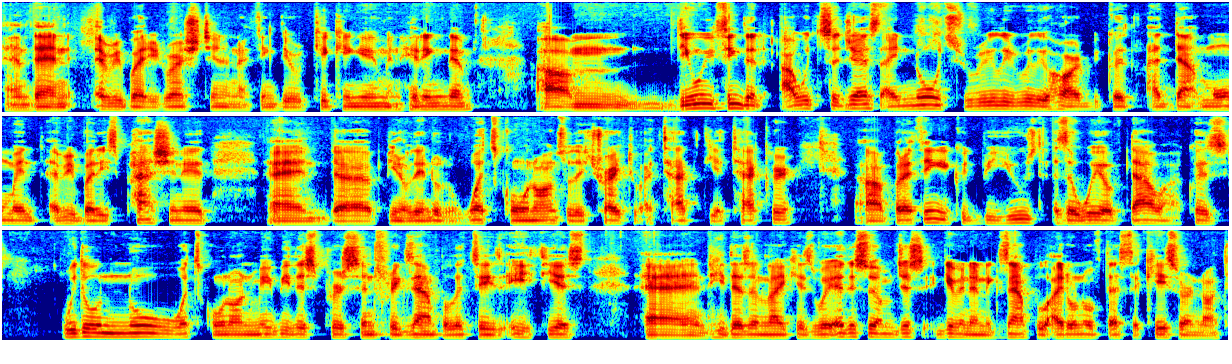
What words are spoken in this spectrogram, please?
And then everybody rushed in, and I think they were kicking him and hitting them. Um, the only thing that I would suggest, I know it's really, really hard because at that moment everybody's passionate and uh, you know they don't know what's going on, so they try to attack the attacker. Uh, but I think it could be used as a way of dawah because we don't know what's going on. Maybe this person, for example, let's say is atheist and he doesn't like his way. This I'm just giving an example. I don't know if that's the case or not.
